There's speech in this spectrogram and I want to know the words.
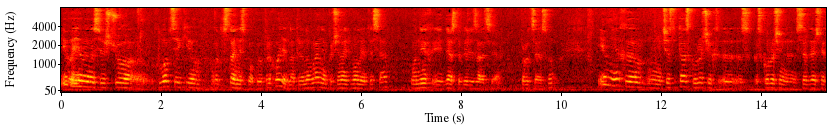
І виявилося, що хлопці, які от в стані спокою приходять на тренування, починають молитися, у них йде стабілізація процесу, і в них е, частота скорочених, е, скорочень сердечних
